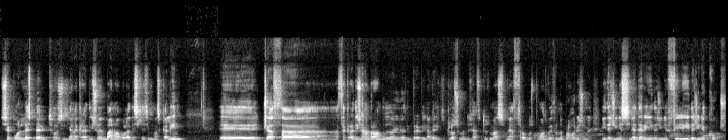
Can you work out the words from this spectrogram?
σε πολλές περιπτώσεις για να κρατήσουμε πάνω από όλα τη σχέση μας καλή. Ε, και αν θα, θα κρατήσω ένα πράγμα που τούτο είναι ότι πρέπει να περικυκλώσουμε τους εαυτούς μας με ανθρώπους που μας βοηθούν να προχωρήσουμε. Είτε είναι συνέτεροι, είτε είναι φίλοι, είτε είναι coach.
